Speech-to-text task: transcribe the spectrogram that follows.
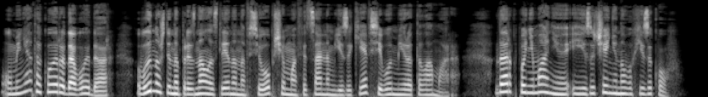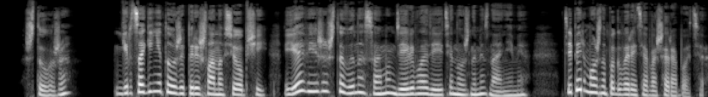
у меня такой родовой дар», — вынужденно призналась Лена на всеобщем официальном языке всего мира Таламара. Дар к пониманию и изучению новых языков. Что же? Герцогиня тоже перешла на всеобщий. Я вижу, что вы на самом деле владеете нужными знаниями. Теперь можно поговорить о вашей работе.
